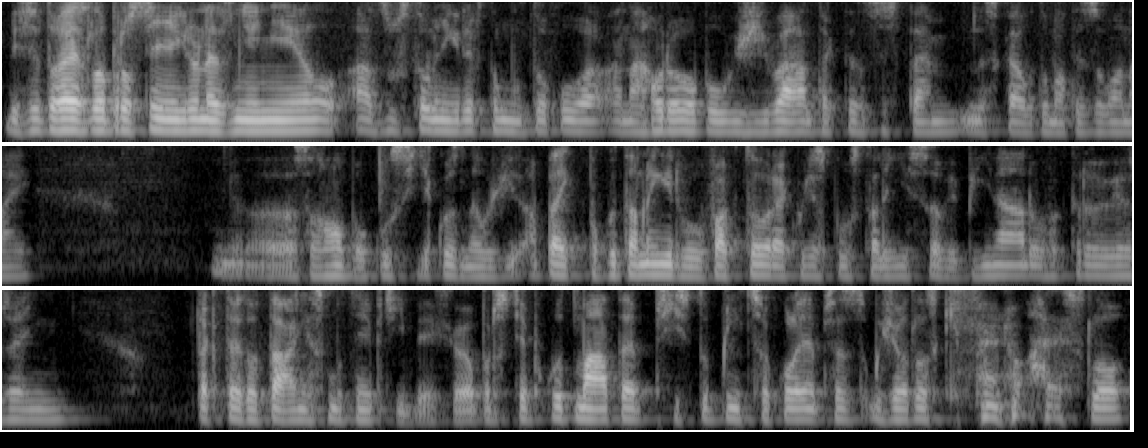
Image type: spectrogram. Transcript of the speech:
když se to heslo prostě někdo nezměnil a zůstal někde v tom útoku a, a náhodou ho používá, tak ten systém dneska automatizovaný se ho pokusí jako zneužít. A pak, pokud tam není dvoufaktor, jakože spousta lidí se vypíná dvoufaktorové věření, tak to je totálně smutný příběh. Jo? Prostě pokud máte přístupný cokoliv přes uživatelské jméno a heslo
